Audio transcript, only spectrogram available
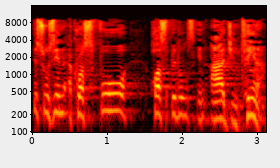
this was in across four hospitals in Argentina.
